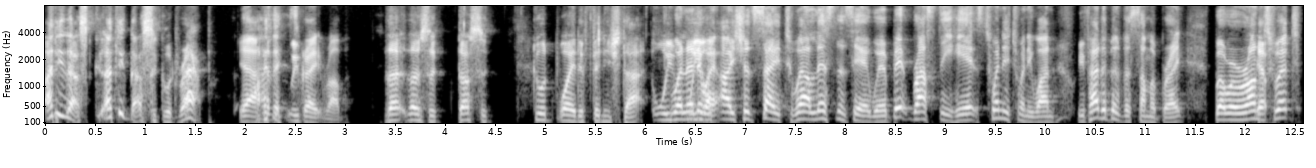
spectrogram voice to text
I think that's I think that's a good wrap. Yeah, I think it's great, Rob. That, that's a that's a good way to finish that. We, well, anyway, we. I should say to our listeners here, we're a bit rusty here. It's 2021. We've had a bit of a summer break, but we're on yep. to it,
